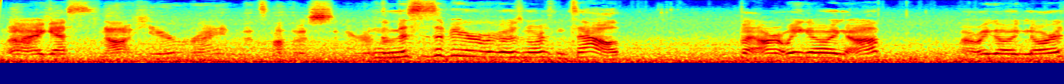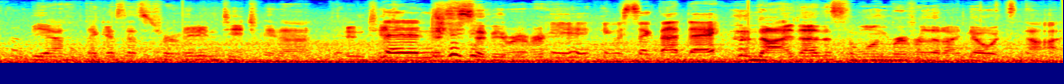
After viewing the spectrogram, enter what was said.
well, I guess, Not here, right? That's not the Mississippi River. the Mississippi River goes north and south. But aren't we going up? Aren't we going north? yeah, I guess that's true. They didn't teach me that. They didn't teach They me didn't- Mississippi River. He, he was sick that day. no, that is the one river that I know it's not.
